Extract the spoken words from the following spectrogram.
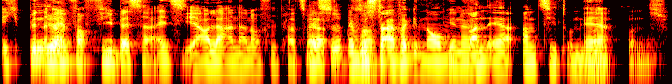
ich bin Ja. einfach viel besser als ihr alle anderen auf dem Platz, weißt du? Er So. wusste einfach genau, Genau. wann er anzieht und Ja. wann, wann nicht.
